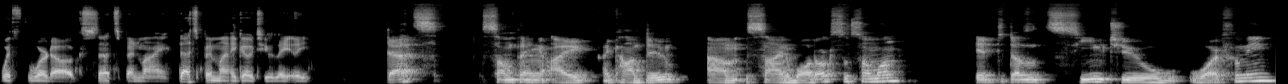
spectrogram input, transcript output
with war dogs. That's been my that's been my go to lately. That's something I I can't do. Um, assign war dogs to someone. It doesn't seem to work for me.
